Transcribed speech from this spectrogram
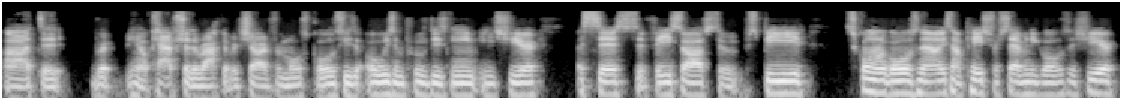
uh, to, you know, capture the Rocket Richard for most goals. He's always improved his game each year assists to faceoffs to speed, scoring goals now. He's on pace for 70 goals this year.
